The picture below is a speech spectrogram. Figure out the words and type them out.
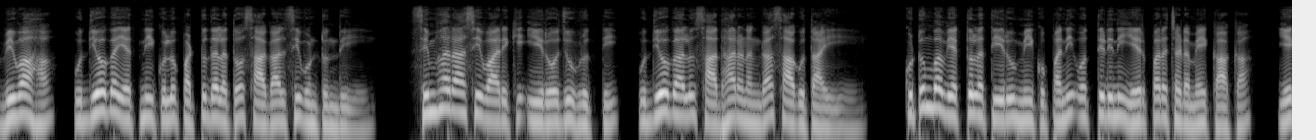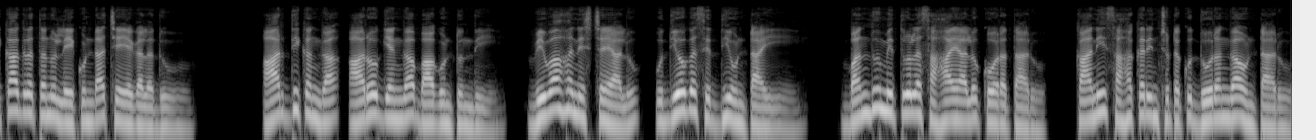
వివాహ ఉద్యోగ యత్నీకులు పట్టుదలతో సాగాల్సి ఉంటుంది. సింహరాశి వారికి ఈ రోజు వృత్తి ఉద్యోగాలు సాధారణంగా సాగుతాయి. కుటుంబ వ్యక్తుల తీరు మీకు పని ఒత్తిడిని ఏర్పరచడమే కాక ఏకాగ్రతను లేకుండా చేయగలదు. ఆర్థికంగా ఆరోగ్యంగా బాగుంటుంది. వివాహ నిశ్చయాలు ఉద్యోగ సిద్ధి ఉంటాయి. బంధుమిత్రుల సహాయాలు కోరతారు కానీ సహకరించుటకు దూరంగా ఉంటారు.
